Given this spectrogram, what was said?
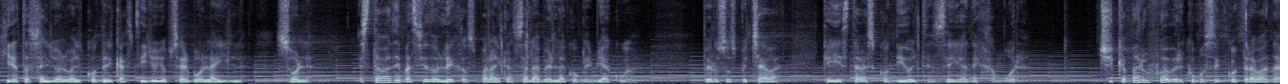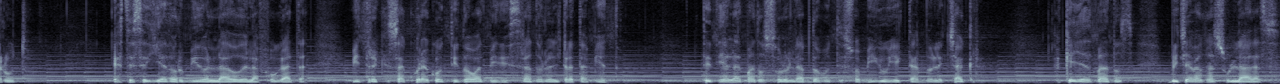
Hinata salió al balcón del castillo y observó la isla, sola estaba demasiado lejos para alcanzar a verla con el Byakugan, pero sospechaba que ahí estaba escondido el Tenseigan de Hamura. Shikamaru fue a ver cómo se encontraba Naruto. Este seguía dormido al lado de la fogata, mientras que Sakura continuaba administrándole el tratamiento. Tenía las manos sobre el abdomen de su amigo inyectándole chakra. Aquellas manos brillaban azuladas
